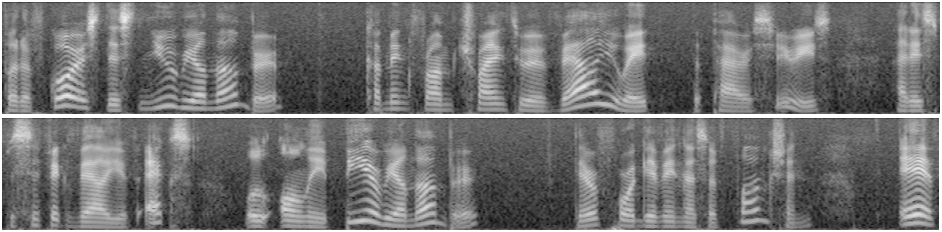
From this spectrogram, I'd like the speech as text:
But of course, this new real number, coming from trying to evaluate the power series at a specific value of x, will only be a real number, therefore giving us a function, if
